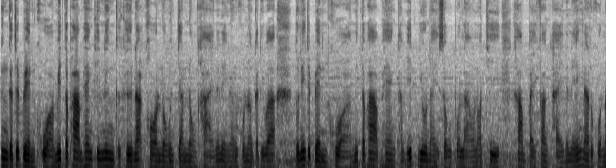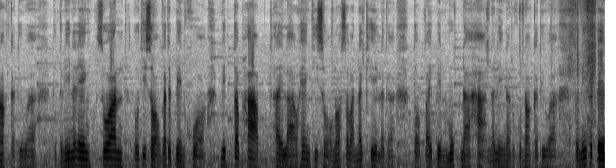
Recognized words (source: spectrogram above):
หนึ่งก็จะเป็นขวมิตรภาพแห่งที่หนึ่งก็คือนครหลวงเวียงจันทร์หนองคายนั่นเองนะทุกคนเนาะก็ถือว่าตัวนี้จะเป็นขัวมิตรภาพแห่งทำอิฐอยู่ในสปปลาวเนาะที่ข้ามไปฝั่งไทยนั่นเองนะทุกคนเนาะก็ถือว่าเป็นตัวนี้นั่นเอง ส่วนตัวที่ 2 ก็จะเป็นขัวมิตรภาพไทยลาวแห่งที่2เนาะสวรรค์นเขตแล้วก็ต่อไปเป็นมุกดาหารนั่นเองนะทุกคนเนาะก็ถือว่าตัวนี้จะเป็น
